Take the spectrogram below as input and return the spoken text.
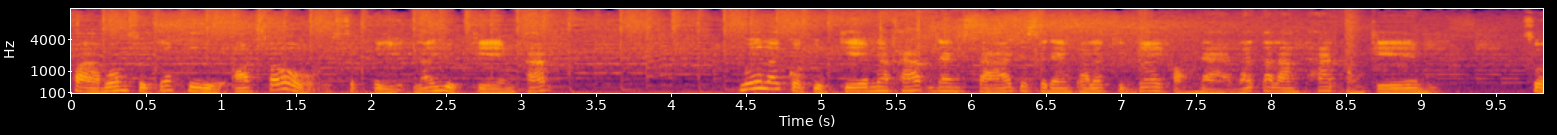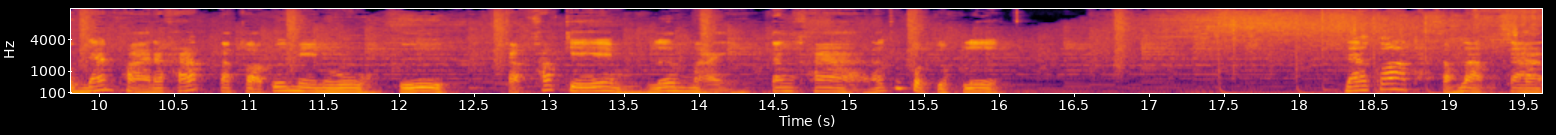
ขวาบนสุดก็คือ auto speed และหยุดเกมครับ เมื่อเรากดหยุดเกมนะครับ ด้านซ้ายจะแสดงภารกิจย่อยของด่านและตารางธาตุของเกม ส่วนด้านขวานะครับ ประกอบด้วยเมนูคือกลับเข้าเกม เริ่มใหม่ ตั้งค่าแล้วก็กดยกเลิก แล้วก็สำหรับการ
